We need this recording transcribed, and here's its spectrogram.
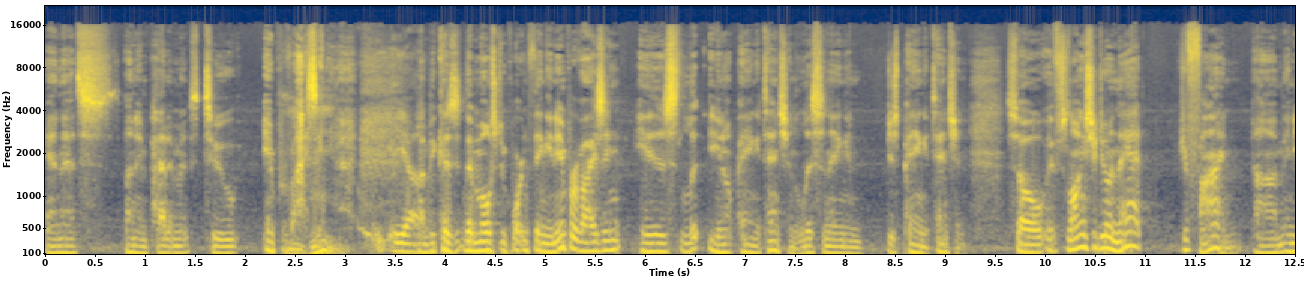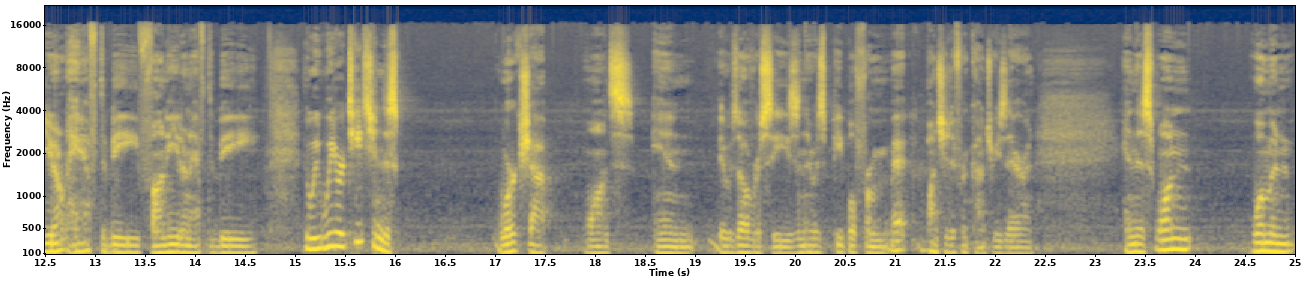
and that's an impediment to improvising. Yeah. Uh, because the most important thing in improvising is li- you know paying attention, listening, and just paying attention. So if, as long as you're doing that, you're fine, um, and you don't have to be funny. You don't have to be. We, we were teaching this workshop once in it was overseas and there was people from a bunch of different countries there and and this one woman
